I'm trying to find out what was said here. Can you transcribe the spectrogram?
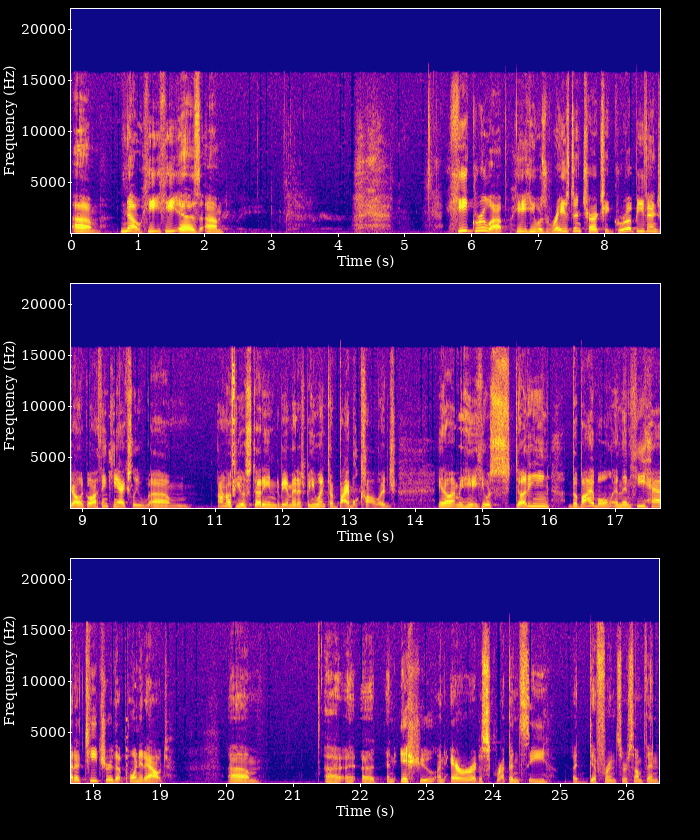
Um, no, he he is. Um, he grew up, he, he was raised in church, he grew up evangelical. I think he actually, um, I don't know if he was studying to be a minister, but he went to Bible college. You know, I mean, he, he was studying the Bible, and then he had a teacher that pointed out um, uh, a, a, an issue, an error, a discrepancy, a difference, or something.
